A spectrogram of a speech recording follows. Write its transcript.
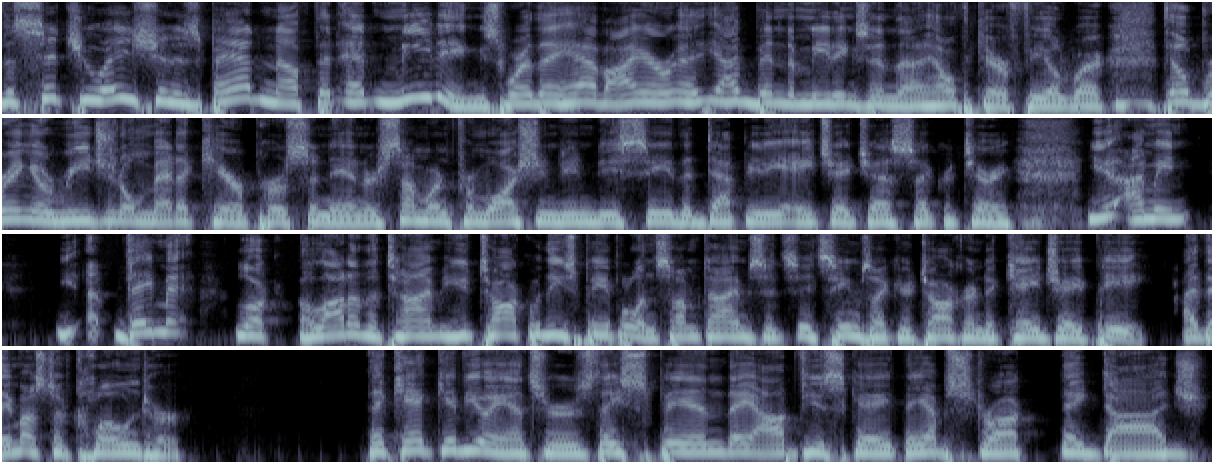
the situation is bad enough that at meetings where they have IRS, I've been to meetings in the healthcare field where they'll bring a regional Medicare person in or someone from Washington D.C., the deputy HHS secretary. You, I mean, they may look a lot of the time you talk with these people and sometimes it seems like you're talking to KJP. They must have cloned her. They can't give you answers. They spin, they obfuscate, they obstruct, they dodge.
